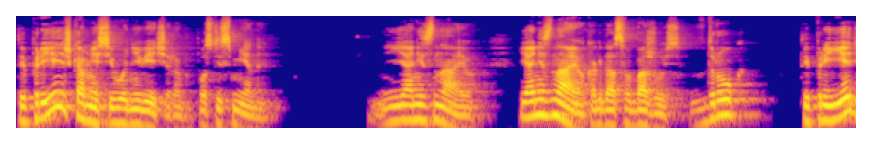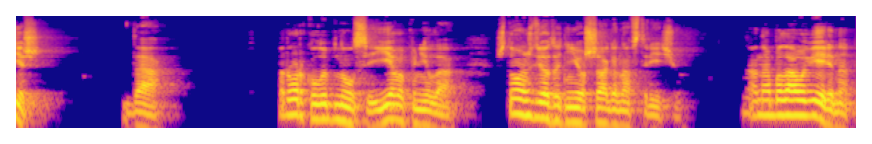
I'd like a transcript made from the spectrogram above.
Ты приедешь ко мне сегодня вечером, после смены? Я не знаю. Я не знаю, когда освобожусь. Вдруг... Ты приедешь? Да. Рорк улыбнулся, и Ева поняла, что он ждет от нее шага навстречу. Она была уверена,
